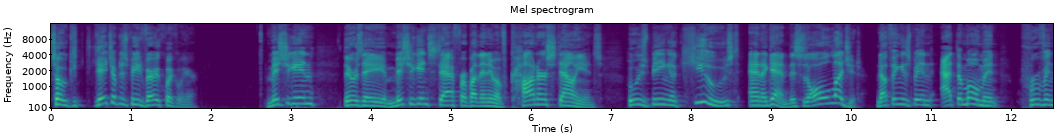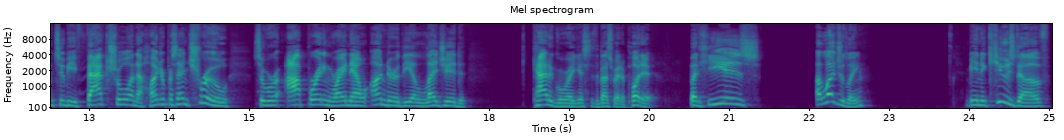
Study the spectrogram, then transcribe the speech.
So, get you up to speed very quickly here. Michigan, there is a Michigan staffer by the name of Connor Stalions who is being accused. And again, this is all alleged. Nothing has been at the moment proven to be factual and 100% true so we're operating right now under the alleged category, I guess is the best way to put it. But he is allegedly being accused of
